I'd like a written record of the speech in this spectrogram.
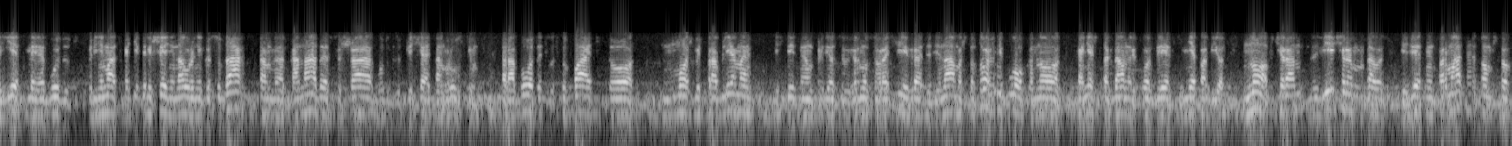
Если будут приниматься какие-то решения на уровне государств, там э, Канада, США будут запрещать там русским работать, выступать, то может быть проблемы. Действительно, ему придется вернуться в Россию, играть за «Динамо», что тоже неплохо, но, конечно, тогда он рекорд Грецкий не побьет. Но вчера вечером стала известная информация о том, что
